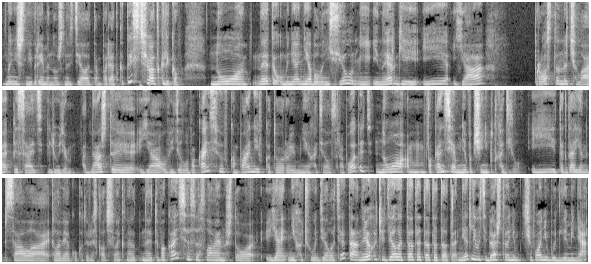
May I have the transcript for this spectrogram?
в нынешнее время нужно сделать там порядка тысячи откликов, но на это у меня не было ни сил, ни энергии, и я просто начала писать людям. Однажды я увидела вакансию в компании, в которой мне хотелось работать, но вакансия мне вообще не подходила. И тогда я написала человеку, который искал человека на, на эту вакансию со словами, что я не хочу делать это, но я хочу делать то-то, то-то, то-то. Нет ли у тебя что-нибудь, чего-нибудь для меня?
